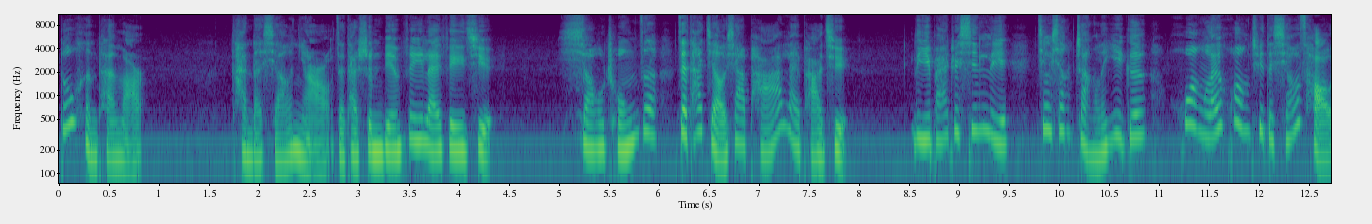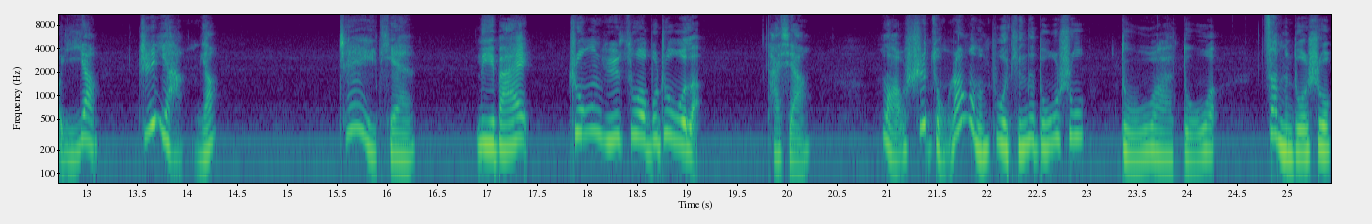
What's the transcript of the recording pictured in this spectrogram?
都很贪玩。看到小鸟在他身边飞来飞去，小虫子在他脚下爬来爬去，李白这心里就像长了一根晃来晃去的小草一样，直痒痒。这一天，李白终于坐不住了，他想：老师总让我们不停的读书，读啊读啊。这么多书，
